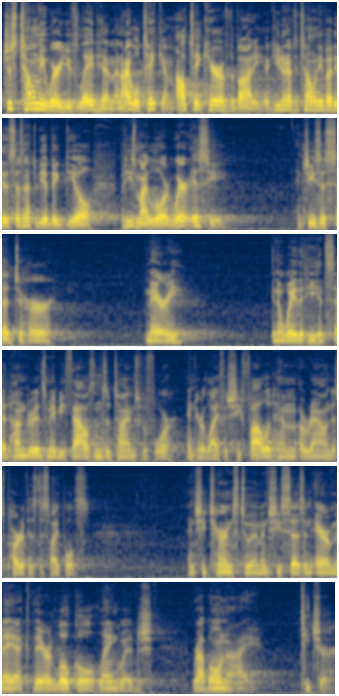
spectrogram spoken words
just tell me where you've laid him, and I will take him. I'll take care of the body. Like, you don't have to tell anybody. This doesn't have to be a big deal, but he's my Lord. Where is he? And Jesus said to her, Mary in a way that he had said hundreds, maybe thousands of times before in her life as she followed him around as part of his disciples. And she turns to him and she says in Aramaic, their local language, Rabboni, teacher,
